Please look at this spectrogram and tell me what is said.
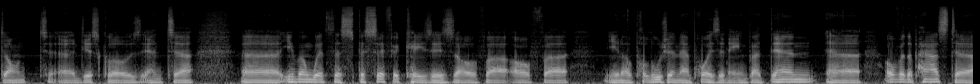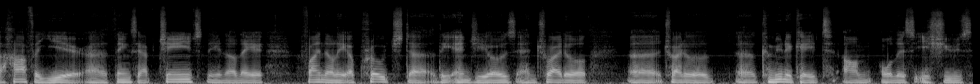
don't uh, disclose, and uh, uh, even with the specific cases of uh, of uh, you know pollution and poisoning. But then uh, over the past half a year, things have changed. You know, they finally approached the NGOs and try to uh, try to uh, communicate on all these issues.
